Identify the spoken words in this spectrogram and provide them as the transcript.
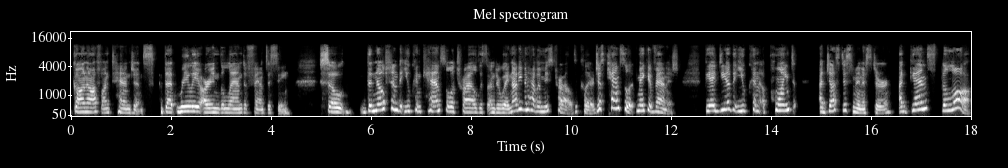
gone off on tangents that really are in the land of fantasy. So the notion that you can cancel a trial that's underway, not even have a mistrial declared, just cancel it, make it vanish. The idea that you can appoint a justice minister against the law,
